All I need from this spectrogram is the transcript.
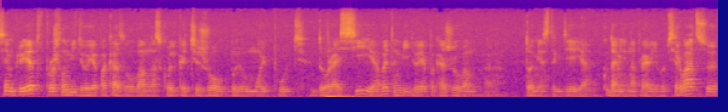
Всем привет! В прошлом видео я показывал вам, насколько тяжел был мой путь до России, а в этом видео я покажу вам э, то место, где я, куда меня направили в обсервацию,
